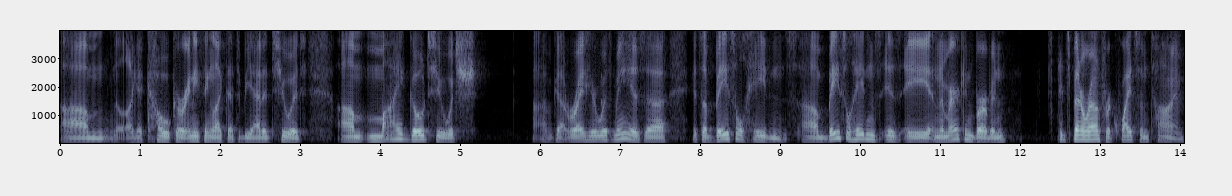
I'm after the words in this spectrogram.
um, like a Coke or anything like that to be added to it. Um, my go to, which I've got right here with me, is a, it's a Basil Hayden's. Um, Basil Hayden's is a, an American bourbon it's been around for quite some time,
